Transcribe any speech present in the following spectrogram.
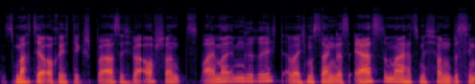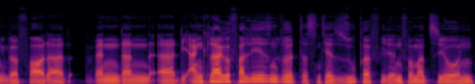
Es macht ja auch richtig Spaß. Ich war auch schon zweimal im Gericht, aber ich muss sagen, das erste Mal hat es mich schon ein bisschen überfordert, wenn dann äh, die Anklage verlesen wird. Das sind ja super viele Informationen.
